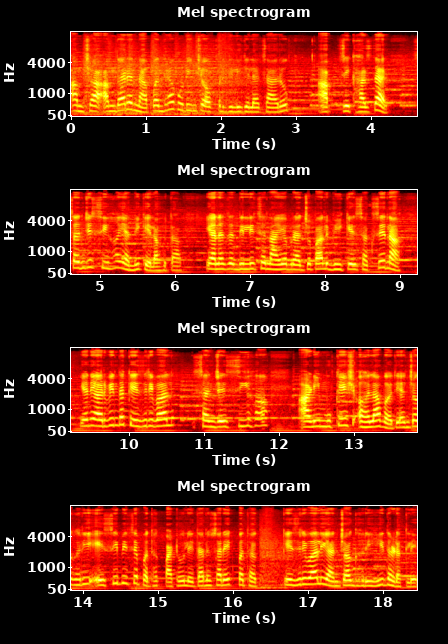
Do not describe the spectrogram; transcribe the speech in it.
आमच्या आमदारांना पंधरा कोटींची ऑफर दिली गेल्याचा आरोप आपचे खासदार संजित सिंह यांनी केला होता. यानंतर दिल्लीचे नायब राज्यपाल व्ही के सक्सेना यांनी अरविंद केजरीवाल संजय सिंह आणि मुकेश अहलावत यांच्या घरी एसीबीचे पथक पाठवले. त्यानुसार एक पथक केजरीवाल यांच्या घरीही धडकले.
